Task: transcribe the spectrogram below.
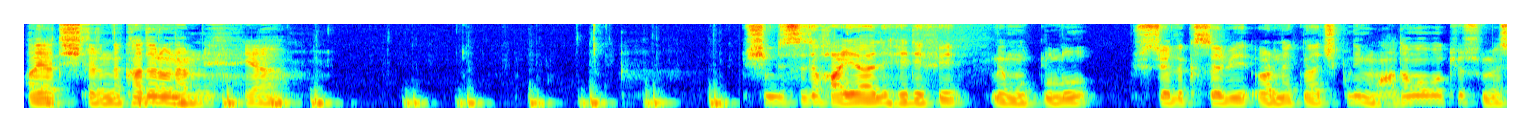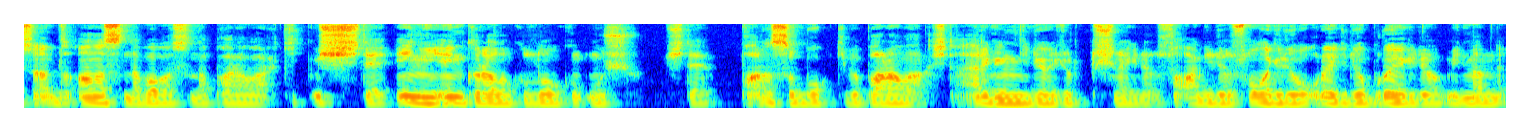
hayat işlerinde kader önemli ya. Şimdi size hayali, hedefi ve mutluluğu Şöyle kısa bir örnekle açıklayayım mı? Adama bakıyorsun mesela anasında babasında para var. Gitmiş işte en iyi en kral okulda okumuş. İşte parası bok gibi para var. İşte her gün gidiyor yurt dışına gidiyor. Sağa gidiyor, sola gidiyor, oraya gidiyor, buraya gidiyor bilmem ne.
